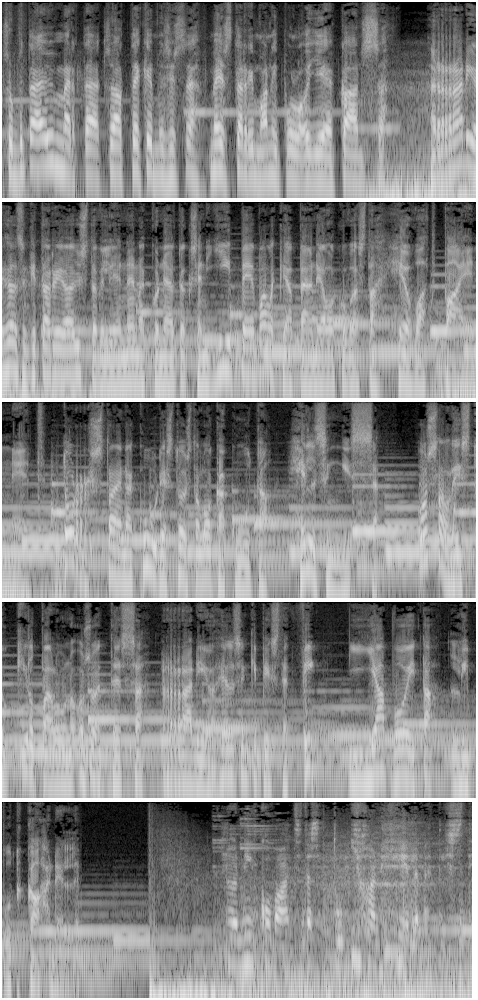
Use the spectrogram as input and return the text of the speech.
Sun pitää ymmärtää, että sä oot tekemisissä mestarimanipuloijien kanssa. Radio Helsinki tarjoaa ystävillinen ennakkonäytöksen J.P. Valkeapään elokuvasta He ovat paenneet. Torstaina 16. lokakuuta Helsingissä. Osallistu kilpailuun osoitteessa radiohelsinki.fi ja voita liput kahdelle. lyö niin kovaa, että sitä sattuu ihan helvetisti.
